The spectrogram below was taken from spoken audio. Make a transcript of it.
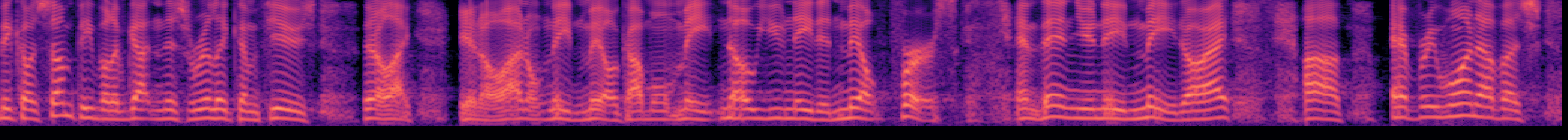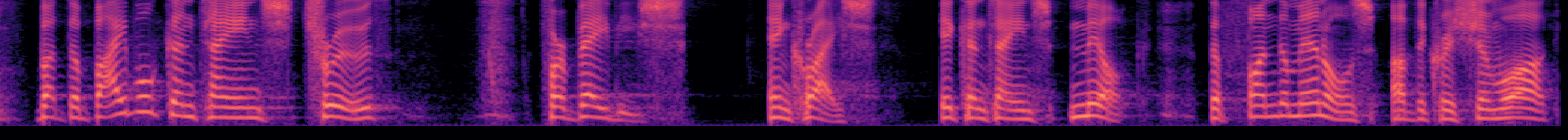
because some people have gotten this really confused. They're like, you know, I don't need milk, I want meat. No, you needed milk first, and then you need meat, all right? Uh, every one of us. But the Bible contains truth for babies in Christ, it contains milk, the fundamentals of the Christian walk.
